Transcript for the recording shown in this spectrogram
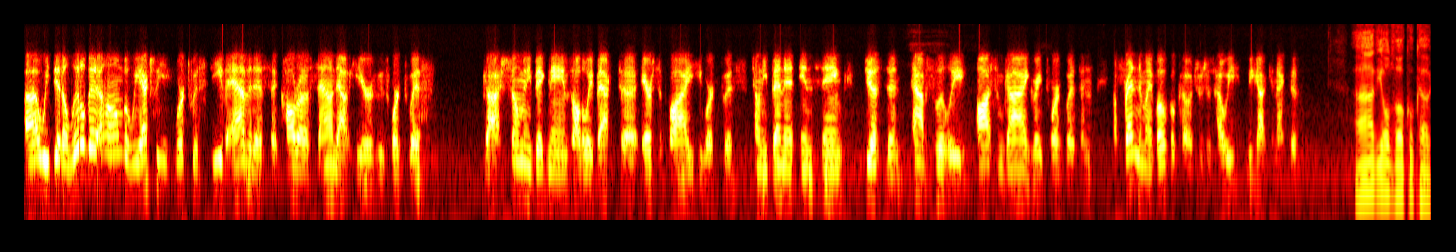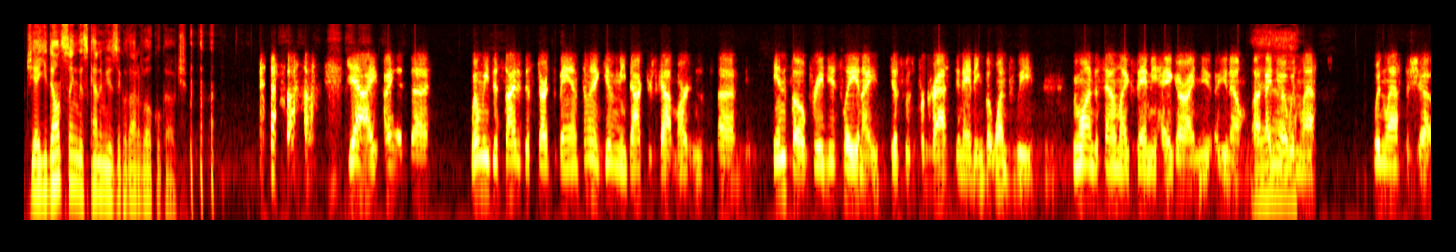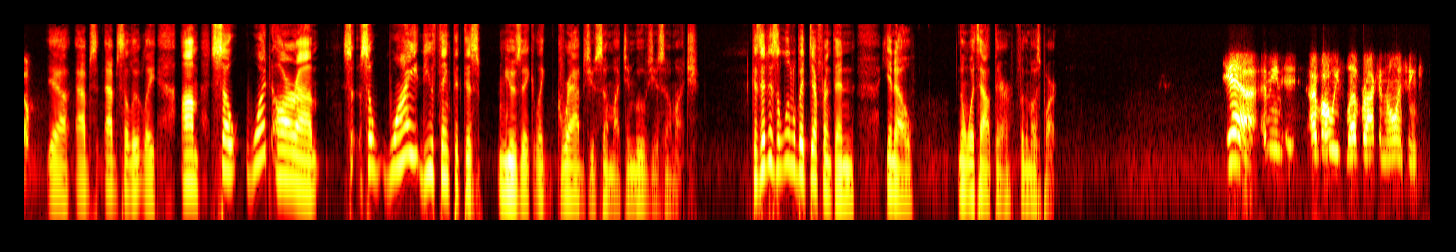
Uh, we did a little bit at home, but we actually worked with Steve Avedis at Colorado Sound out here, who's worked with, gosh, so many big names all the way back to Air Supply. He worked with Tony Bennett, NSYNC, just an absolutely awesome guy, great to work with, and a friend of my vocal coach, which is how we, we got connected. Ah, the old vocal coach. Yeah, you don't sing this kind of music without a vocal coach. yeah, I, I had uh, when we decided to start the band, someone had given me Dr. Scott Martin's uh, info previously, and I just was procrastinating. But once we we wanted to sound like Sammy Hagar, I knew you know yeah. I, I knew I wouldn't last wouldn't last the show. Yeah, abs- absolutely. Um, so what are um, so so why do you think that this music like grabs you so much and moves you so much because it is a little bit different than you know than what's out there for the most part. Yeah i mean i've always loved rock and roll. I think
